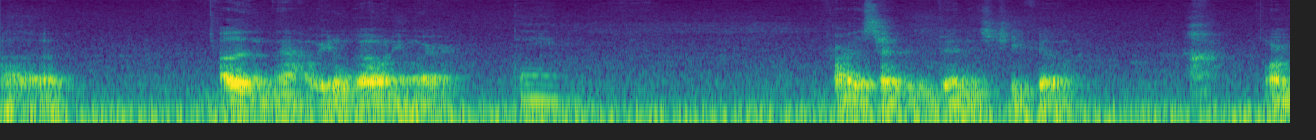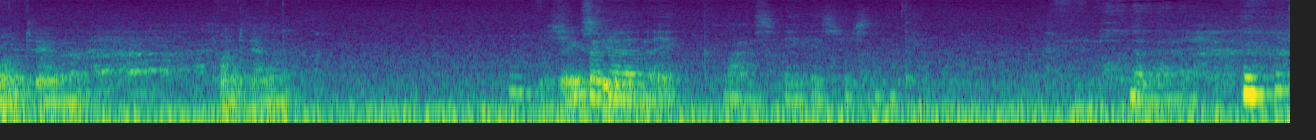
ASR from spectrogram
uh, other than that, we don't go anywhere. Dang. Farthest I've ever been is Chico or Montana. Montana. You should go to like Las Vegas or something. Nevada.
